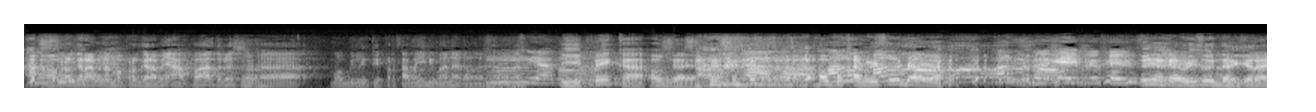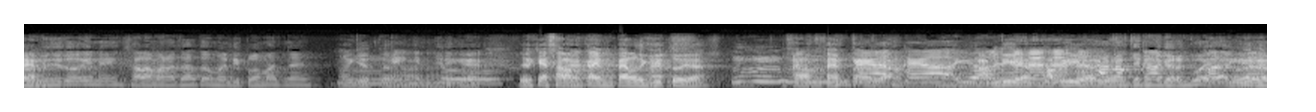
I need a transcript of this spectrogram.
nama program nama programnya apa terus eh, mobility pertamanya di mana kalau nggak salah kan Iya, kalau- IPK. Oh enggak ya? Enggak, enggak. Oh bukan Malu- wisuda malu ya? Malu dong. Kayak kayak. Iya kayak wisuda kirain. habis itu ini salaman satu sama diplomatnya Oh gitu. jadi kayak Jadi kayak salam tempel gitu ya? Salam tempel kayak ya? kayak iya. Ngabdi ya, ngabdi ya, gitu. Jadi negara gue ya, gitu. Iya.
